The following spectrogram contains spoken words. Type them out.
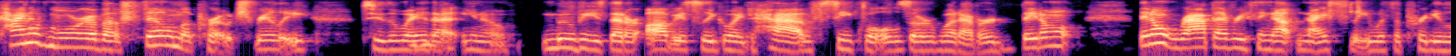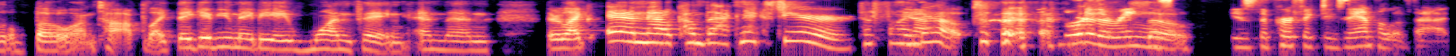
kind of more of a film approach, really, to the way Mhm. that, you know, movies that are obviously going to have sequels or whatever, they don't they don't wrap everything up nicely with a pretty little bow on top. Like they give you maybe a one thing and then they're like, and now come back next year to find out. Lord of the Rings so is the perfect example of that.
